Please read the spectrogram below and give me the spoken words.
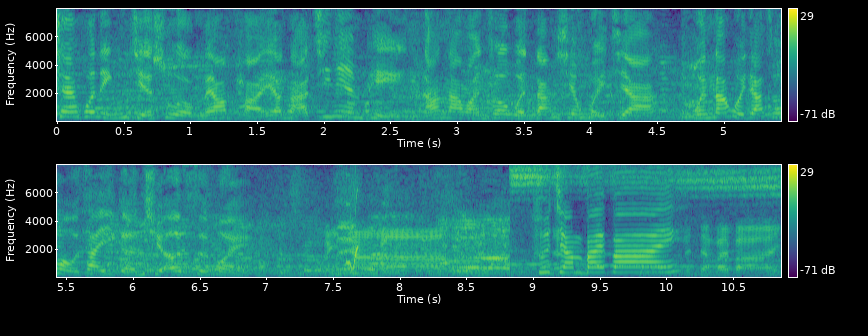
现在婚礼已经结束了，我们要排，要拿纪念品，然后拿完之后，文当先回家。文当回家之后，我再一个人去二次会。ふーちゃんバイバイ。じゃあバイバイ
